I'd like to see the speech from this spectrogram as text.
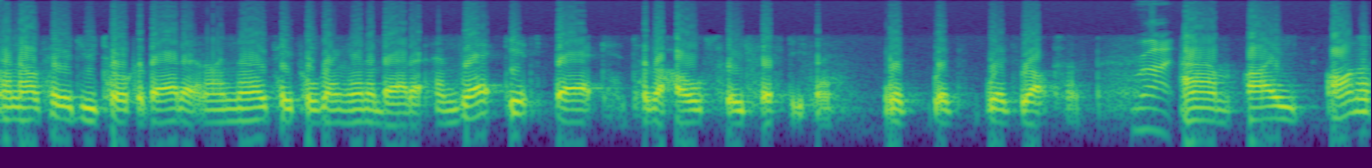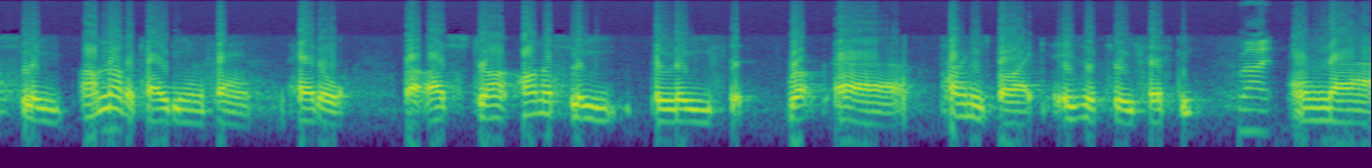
and I've heard you talk about it, and I know people ring in about it, and that gets back to the whole 350 thing with, with, with Roczen. Right. Um, I honestly, I'm not a KTM fan at all, but I strong, honestly believe that Rock, uh, Tony's bike is a 350. Right. And uh,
